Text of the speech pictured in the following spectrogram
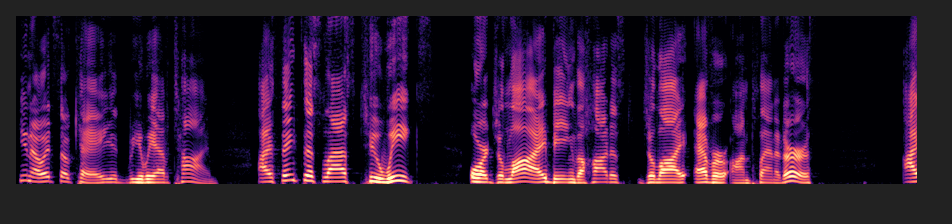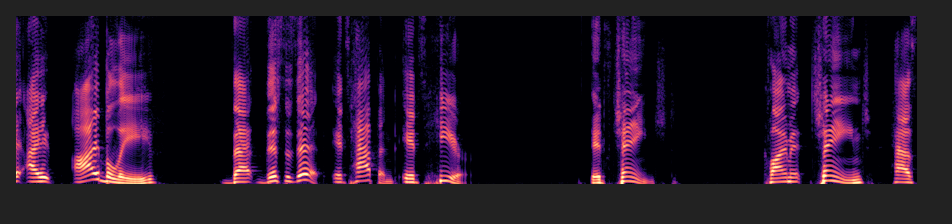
you know it's okay, we, we have time. I think this last two weeks, or July being the hottest July ever on planet Earth, I I I believe that this is it. It's happened. It's here. It's changed. Climate change has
